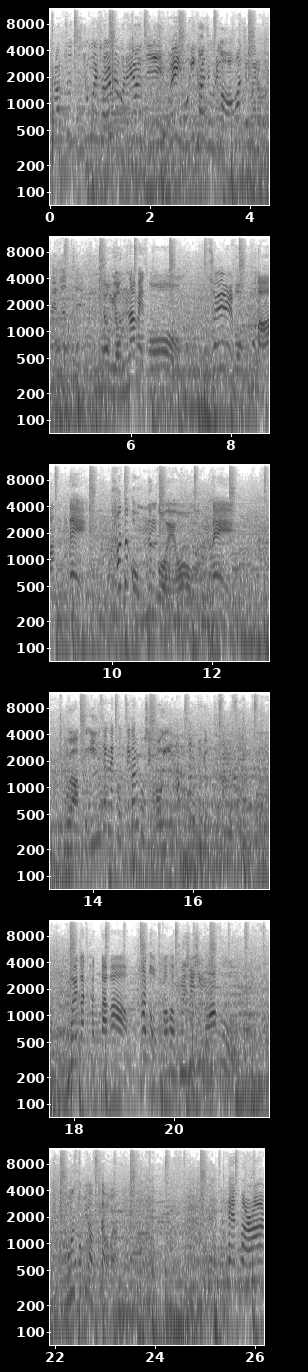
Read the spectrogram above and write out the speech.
자초 지종을 설명을 해야지 왜 여기까지 우리가 와가지고 이렇게 되는지 좀 연남에서 술 먹고 나왔는데 카드가 없는 거예요. 근데 뭐야 그 인생 네컷 찍은 곳이 거의 합정 쪽이었지 삼수. 거기까지 갔다가 카드 없어서 분실 신고하고 몬스터 피자 피자 먹어요. 페퍼로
